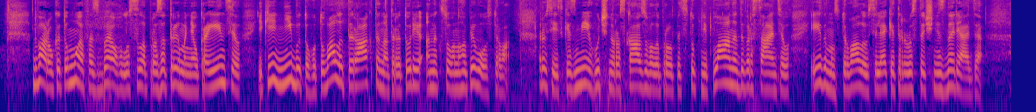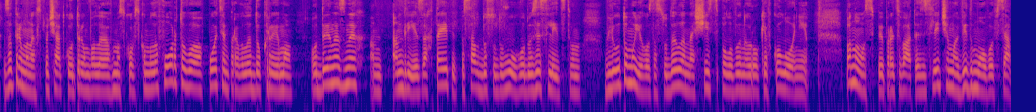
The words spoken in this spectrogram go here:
Два роки тому ФСБ оголосила про затримання українців, які нібито готували теракти на території анексованого півострова. Російські змі гучно розказували про підступні плани диверсантів і демонстрували усілякі терористичні знаряддя. Затриманих спочатку утримували в московському Лефортово, потім перевели до Криму. Один із них, Андрій Захтей, підписав досудову угоду зі слідством. В лютому його засудили на 6,5 років колонії. Панов співпрацювати зі слідчими відмовився.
